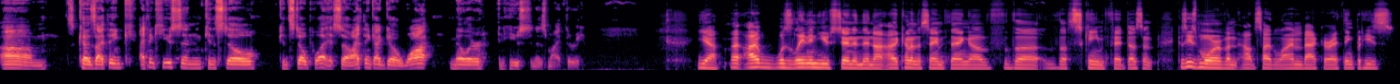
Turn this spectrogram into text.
Um. Because I think I think Houston can still can still play. So I think I'd go Watt, Miller, and Houston as my three. Yeah, I, was leaning Houston, and then I, I kind of the same thing of the the scheme fit doesn't because he's more of an outside linebacker, I think, but he's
